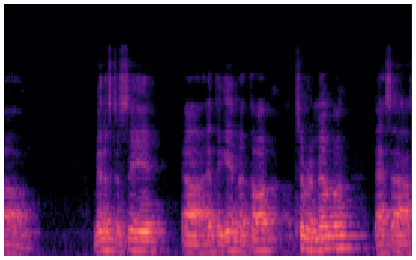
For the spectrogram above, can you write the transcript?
uh, minister said uh, at the end, I thought to remember, that's our,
